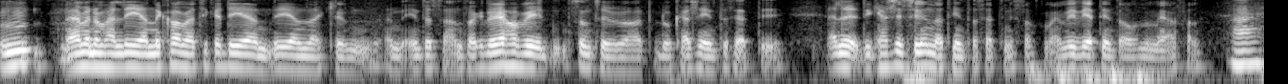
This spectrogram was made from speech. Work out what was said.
Mm. Nej men de här leendekamerorna, jag tycker det är, en, det är en verkligen en intressant sak. Det har vi som tur var då kanske inte sett i, eller det kanske är synd att vi inte har sett den i Stockholm, men vi vet inte om dem i alla fall. Nej.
